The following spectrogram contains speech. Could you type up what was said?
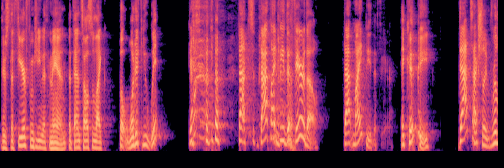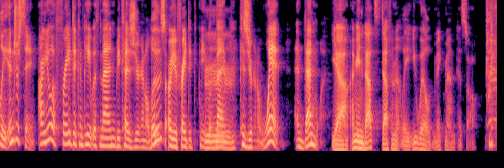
there's the fear of competing with man, but then it's also like, but what if you win? Yeah, that's that might be the fear, though. That might be the fear. It could be. That's actually really interesting. Are you afraid to compete with men because you're going to lose? Or are you afraid to compete with men Mm. because you're going to win? And then what? Yeah, I mean that's definitely you will make men pissed off.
